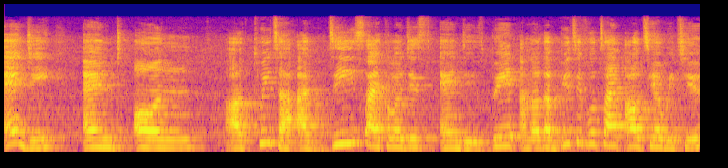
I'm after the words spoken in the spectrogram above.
NG and on uh, Twitter at The Psychologist NG. It's been another beautiful time out here with you.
